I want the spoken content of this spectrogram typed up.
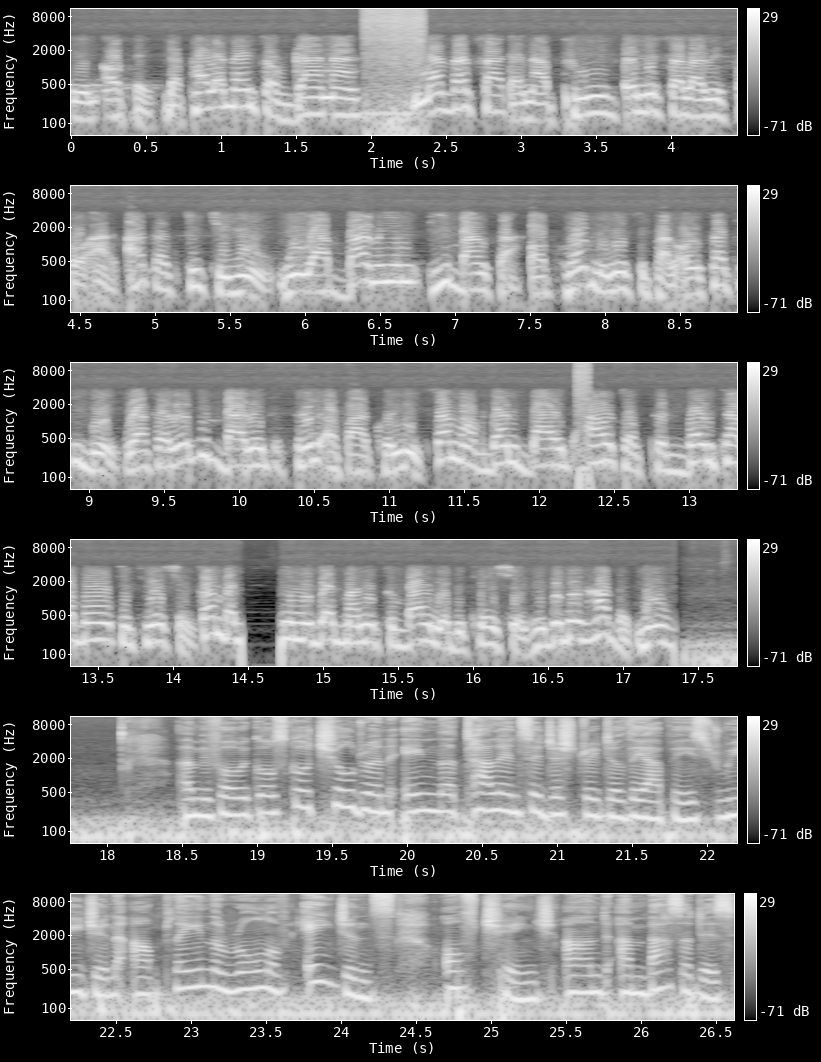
in office, the Parliament of Ghana never sat and approved any salary for us. As I speak to you, we are burying P. Bansa of Home Municipal on Saturday. We have already buried three of our colleagues. Some of them died out of preventable situations. Somebody needed money to buy medication. He didn't have it. We and before we go, school children in the Talensi district of the Upper East region are playing the role of agents of change and ambassadors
